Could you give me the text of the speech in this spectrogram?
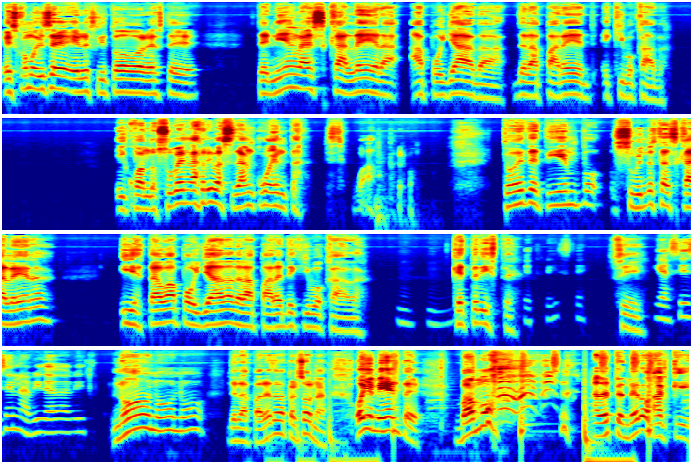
Es como dice el escritor, este, tenían la escalera apoyada de la pared equivocada. Y cuando suben arriba se dan cuenta, dice, wow, pero todo este tiempo subiendo esta escalera y estaba apoyada de la pared equivocada. Qué triste. Qué triste. Sí. Y así es en la vida, David. No, no, no. De la pared de la persona. Oye, mi gente, vamos a detenernos aquí.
